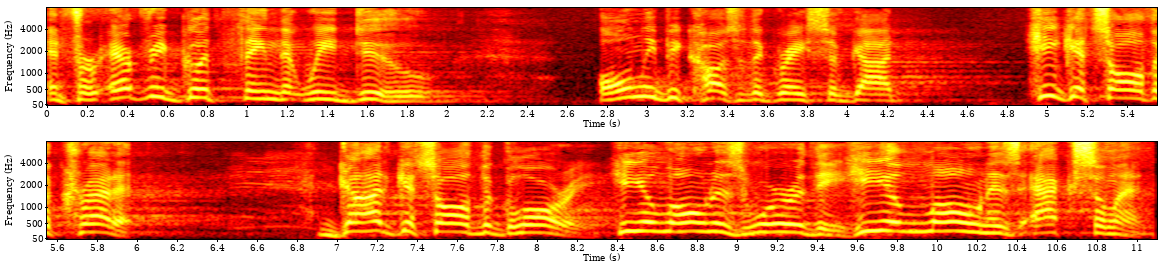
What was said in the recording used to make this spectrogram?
And for every good thing that we do, only because of the grace of God, He gets all the credit. God gets all the glory. He alone is worthy. He alone is excellent.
